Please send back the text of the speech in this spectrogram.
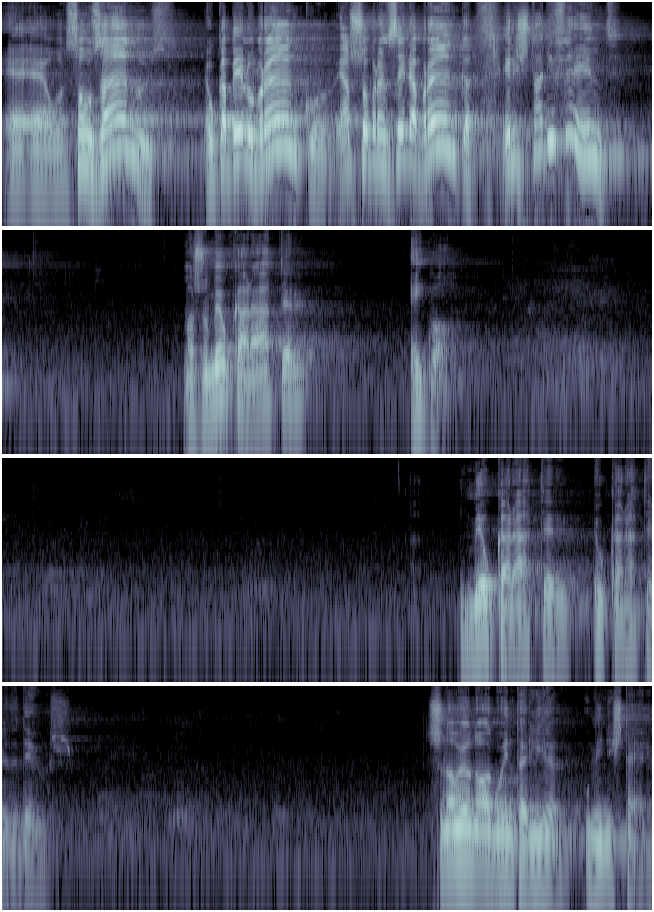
é, é, são os anos, é o cabelo branco, é a sobrancelha branca, ele está diferente. Mas o meu caráter é igual. O meu caráter é o caráter de Deus. Senão eu não aguentaria o ministério.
